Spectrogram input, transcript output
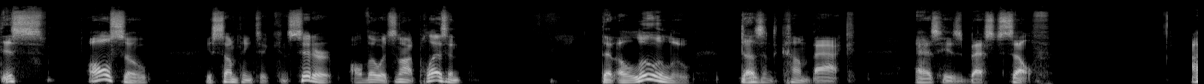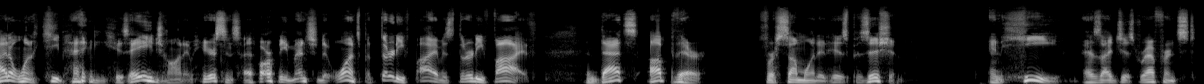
this also is something to consider, although it's not pleasant, that Alualu doesn't come back as his best self. I don't want to keep hanging his age on him here since I've already mentioned it once, but 35 is 35. And that's up there for someone at his position. And he, as I just referenced,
